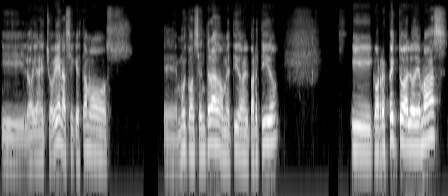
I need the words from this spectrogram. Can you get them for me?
y lo habían hecho bien, así que estamos eh, muy concentrados, metidos en el partido. Y con respecto a lo demás,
